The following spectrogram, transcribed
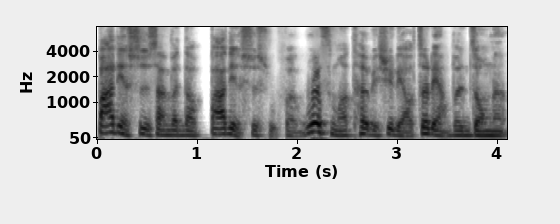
八点四十三分到八点四十五分。为什么特别去聊这两分钟呢？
